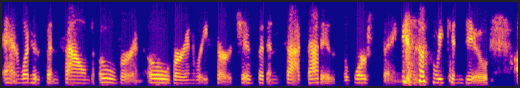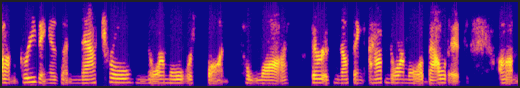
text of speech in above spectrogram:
And what has been found over and over in research is that, in fact, that is the worst thing we can do. Um, grieving is a natural, normal response to loss. There is nothing abnormal about it. Um,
